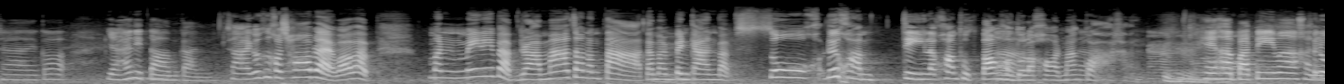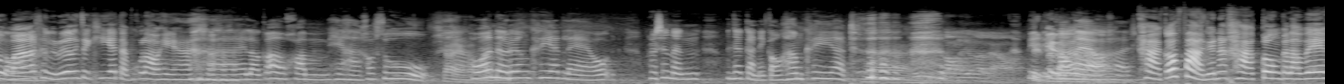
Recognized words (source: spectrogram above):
ใช่ก็อยากให้ติดตามกัน ใช่ ก็คือเขาชอบแหละว่าแบบ มันไม่ได้แบบดราม่าเจ้าน้ำตา แต่มันเป็นการแบบสู้ด้วยความ จริงและความถูกต้องของอ่าตัวละครมากกว่าค่ะ เฮฮาปาร์ตี้มากค่ะสนุกใองมากถึงเรื่องจะเครียดแต่พวกเราเฮฮา ใช่แล้วก็เอาความเฮฮาเข้าสู้ ใช่ครับเพราะว่าเนื้อเรื่องเครียดแล้ว เพราะฉะนั้นบรรยากาศในกองห้ามเครียด ปิดกล้องแล้วค่ะ ค่ะก็ฝากด้วยนะคะกรงกะละเวก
